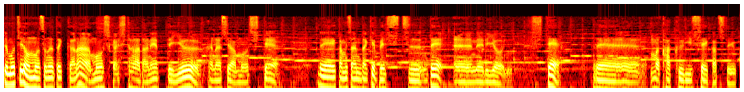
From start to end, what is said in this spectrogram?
で、もちろんもうその時から、もしかしたらだねっていう話はもうして、で、かみさんだけ別室で、えー寝るようにして、で、まあ、隔離生活というか、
